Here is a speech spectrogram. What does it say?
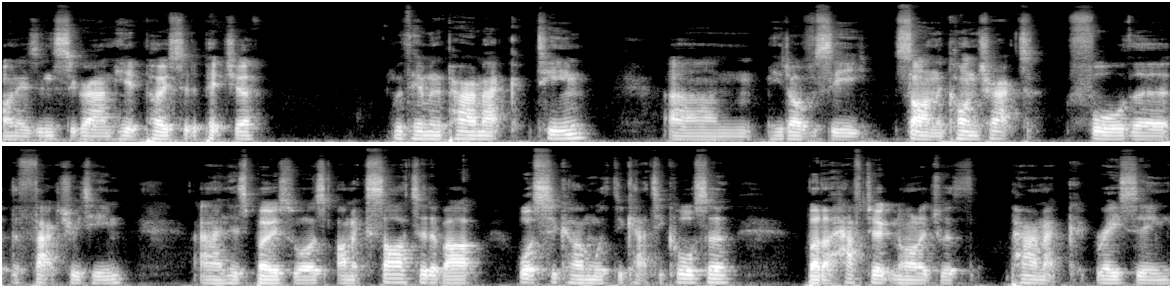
on his Instagram he had posted a picture with him and the Paramac team um, he'd obviously signed the contract for the, the factory team, and his post was, I'm excited about what's to come with Ducati Corse, but I have to acknowledge with Paramac Racing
